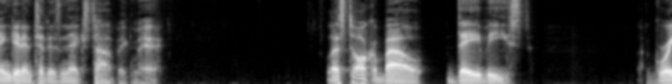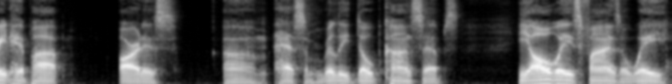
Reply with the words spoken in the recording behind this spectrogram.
and get into this next topic, man. Let's talk about Dave East, a great hip hop artist, um, has some really dope concepts. He always finds a way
